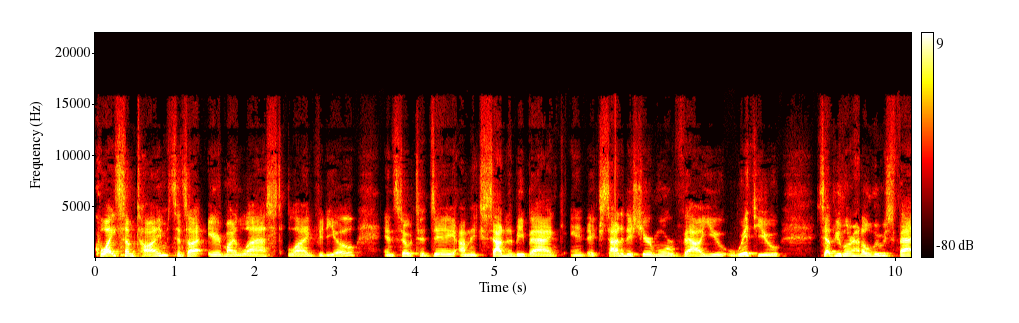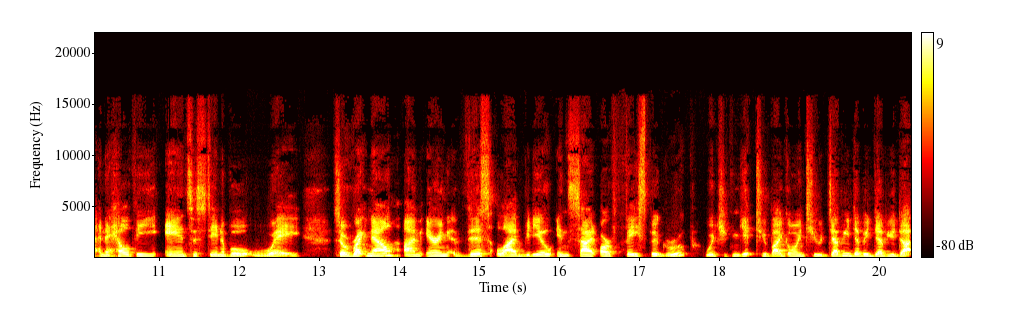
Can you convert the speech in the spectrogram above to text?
quite some time since I aired my last live video. And so today I'm excited to be back and excited to share more value with you to help you learn how to lose fat in a healthy and sustainable way. So, right now, I'm airing this live video inside our Facebook group, which you can get to by going to www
